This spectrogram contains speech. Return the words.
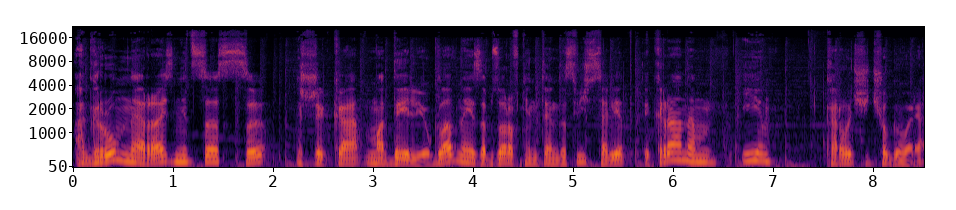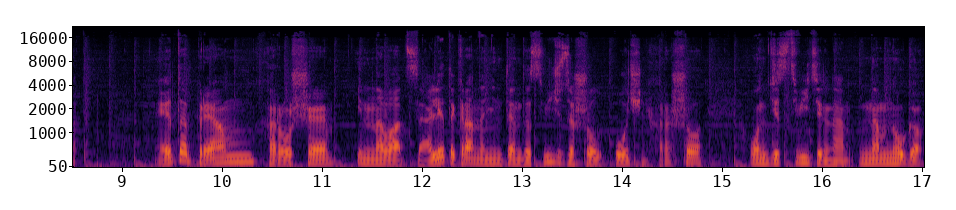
Огромная разница с ЖК-моделью. Главное из обзоров Nintendo Switch с OLED-экраном. И, короче, что говорят? Это прям хорошая инновация. OLED-экран на Nintendo Switch зашел очень хорошо. Он действительно намного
